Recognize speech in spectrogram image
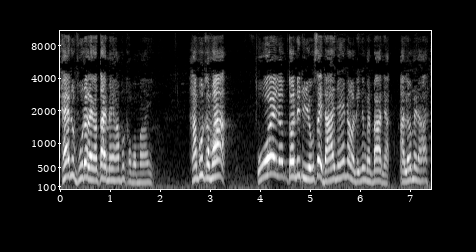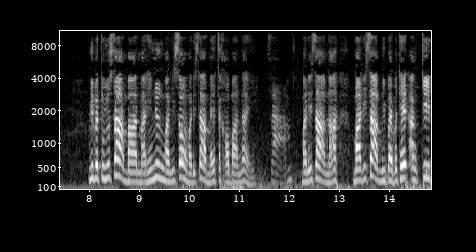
แค่หนูพูดอะไรก็ได้ไหมห้ามพูดคำว่าไม่ห้ามพูดคำว่าโอ้ยเริ่มต้นได้ดีสงสัยได้แน่นอนเลยหนึ่งพันบาทเนี่ยอะเริ่มเลยนะ มีประตูอยุสามบานบานที่หนึ่งบานที่สองบานที่สามแม้จะเข้าบานไหน สามบานที่สามนะ บานที่สามมีไปประเทศอังกฤษ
